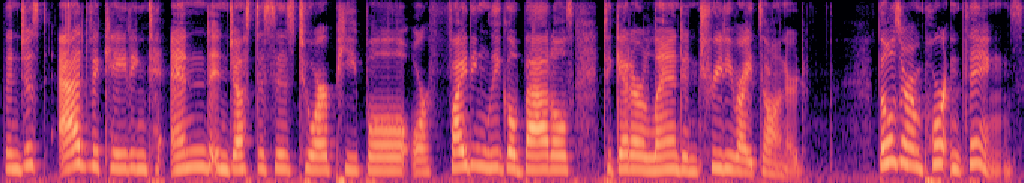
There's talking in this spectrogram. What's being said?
than just advocating to end injustices to our people or fighting legal battles to get our land and treaty rights honored. Those are important things,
